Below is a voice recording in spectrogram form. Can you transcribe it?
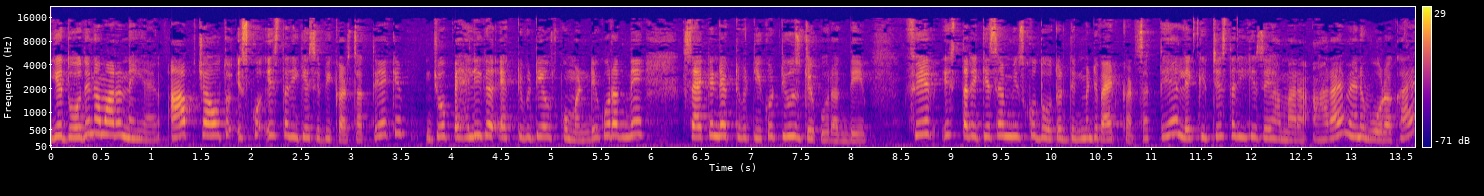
ये दो दिन हमारा नहीं है। आप चाहो तो इसको इस तरीके से भी कर सकते हैं कि जो पहली एक्टिविटी है उसको मंडे को रख दें, सेकेंड एक्टिविटी को ट्यूजडे को रख दें। फिर इस तरीके से हम इसको दो दो दिन में डिवाइड कर सकते हैं। लेकिन जिस तरीके से हमारा आ रहा है, मैंने वो रखा है।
